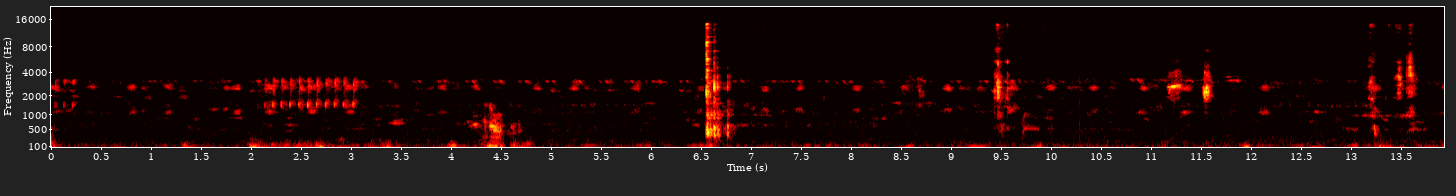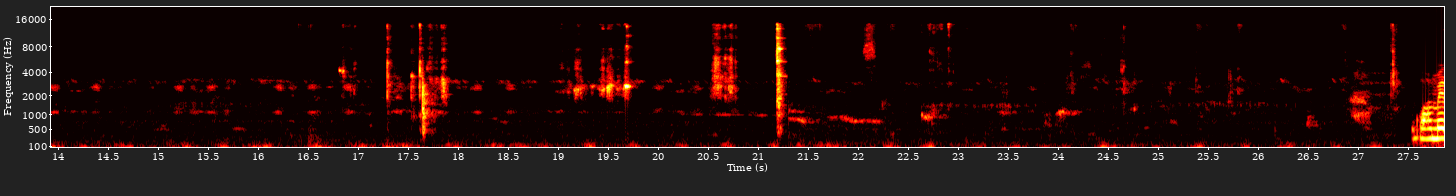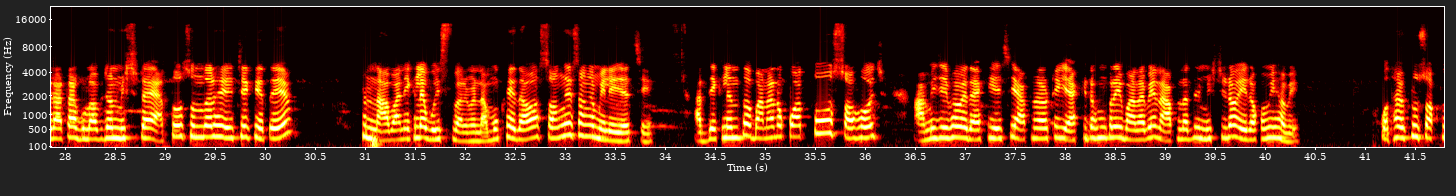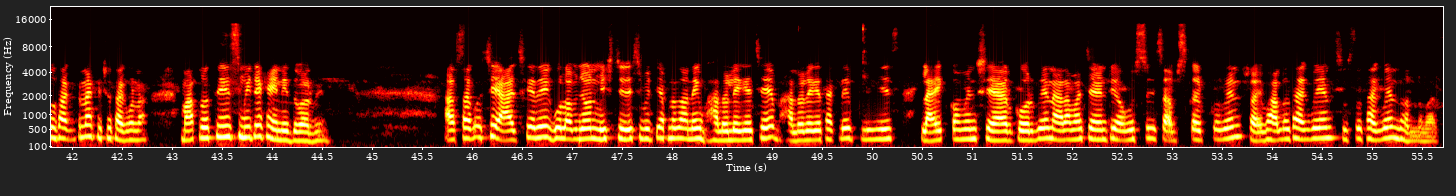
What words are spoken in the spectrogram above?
গমের আটা গোলাপজাম মিষ্টিটা এত সুন্দর হয়েছে খেতে। না বানিয়ে খেলে বুঝতে পারবেন না। মুখে দেওয়ার সঙ্গে সঙ্গে মিলে যাচ্ছে। আর দেখলেন তো বানানো কত সহজ। আমি যেভাবে দেখিয়েছি, আপনারাও ঠিক একই রকম করেই বানাবেন। আপনাদের মিষ্টিটাও এরকমই হবে। কোথাও একটু শক্ত থাকবে না, কিছু থাকবে না। মাত্র তিরিশ মিনিটে খেয়ে নিতে পারবেন। আশা করছি আজকের এই গোলাপজামুন মিষ্টি রেসিপিটি আপনাদের অনেক ভালো লেগেছে। ভালো লেগে থাকলে প্লিজ লাইক কমেন্ট শেয়ার করবেন। আর আমার চ্যানেলটি অবশ্যই সাবস্ক্রাইব করবেন। সবাই ভালো থাকবেন, সুস্থ থাকবেন। ধন্যবাদ।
